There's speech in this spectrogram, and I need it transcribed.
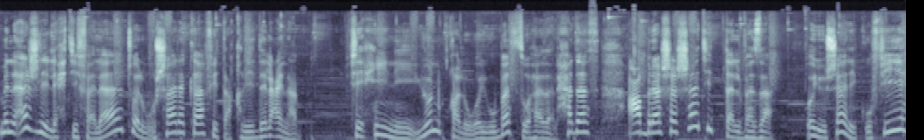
من أجل الاحتفالات والمشاركة في تقليد العنب. في حين ينقل ويبث هذا الحدث عبر شاشات التلفزة. ويشارك فيه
